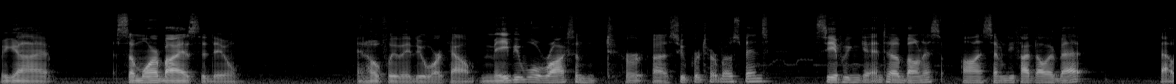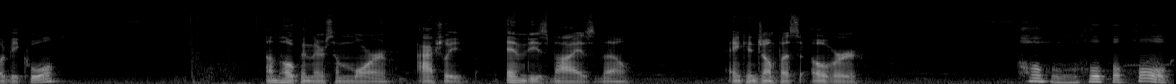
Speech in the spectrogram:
We got some more buys to do. and hopefully they do work out. Maybe we'll rock some tur- uh, super turbo spins, see if we can get into a bonus on a $75 bet. That would be cool. I'm hoping there's some more actually in these buys though, and can jump us over. Ho ho ho ho!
